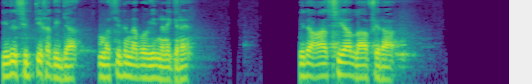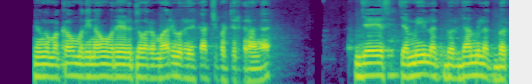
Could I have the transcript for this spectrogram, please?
இது சித்தி ஹதீஜா மஸ்ஜித் நபவின்னு நினைக்கிறேன். இது ஆசியா லாஃபிரா. இவங்க மக்காவும் மதீனாவும் ஒரே இடத்துல வர்ற மாதிரி ஒரு காட்சிப்படுத்தியிருக்கிறாங்க. ஜேஎஸ் ஜமீல் அக்பர் ஜாமில் அக்பர்.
